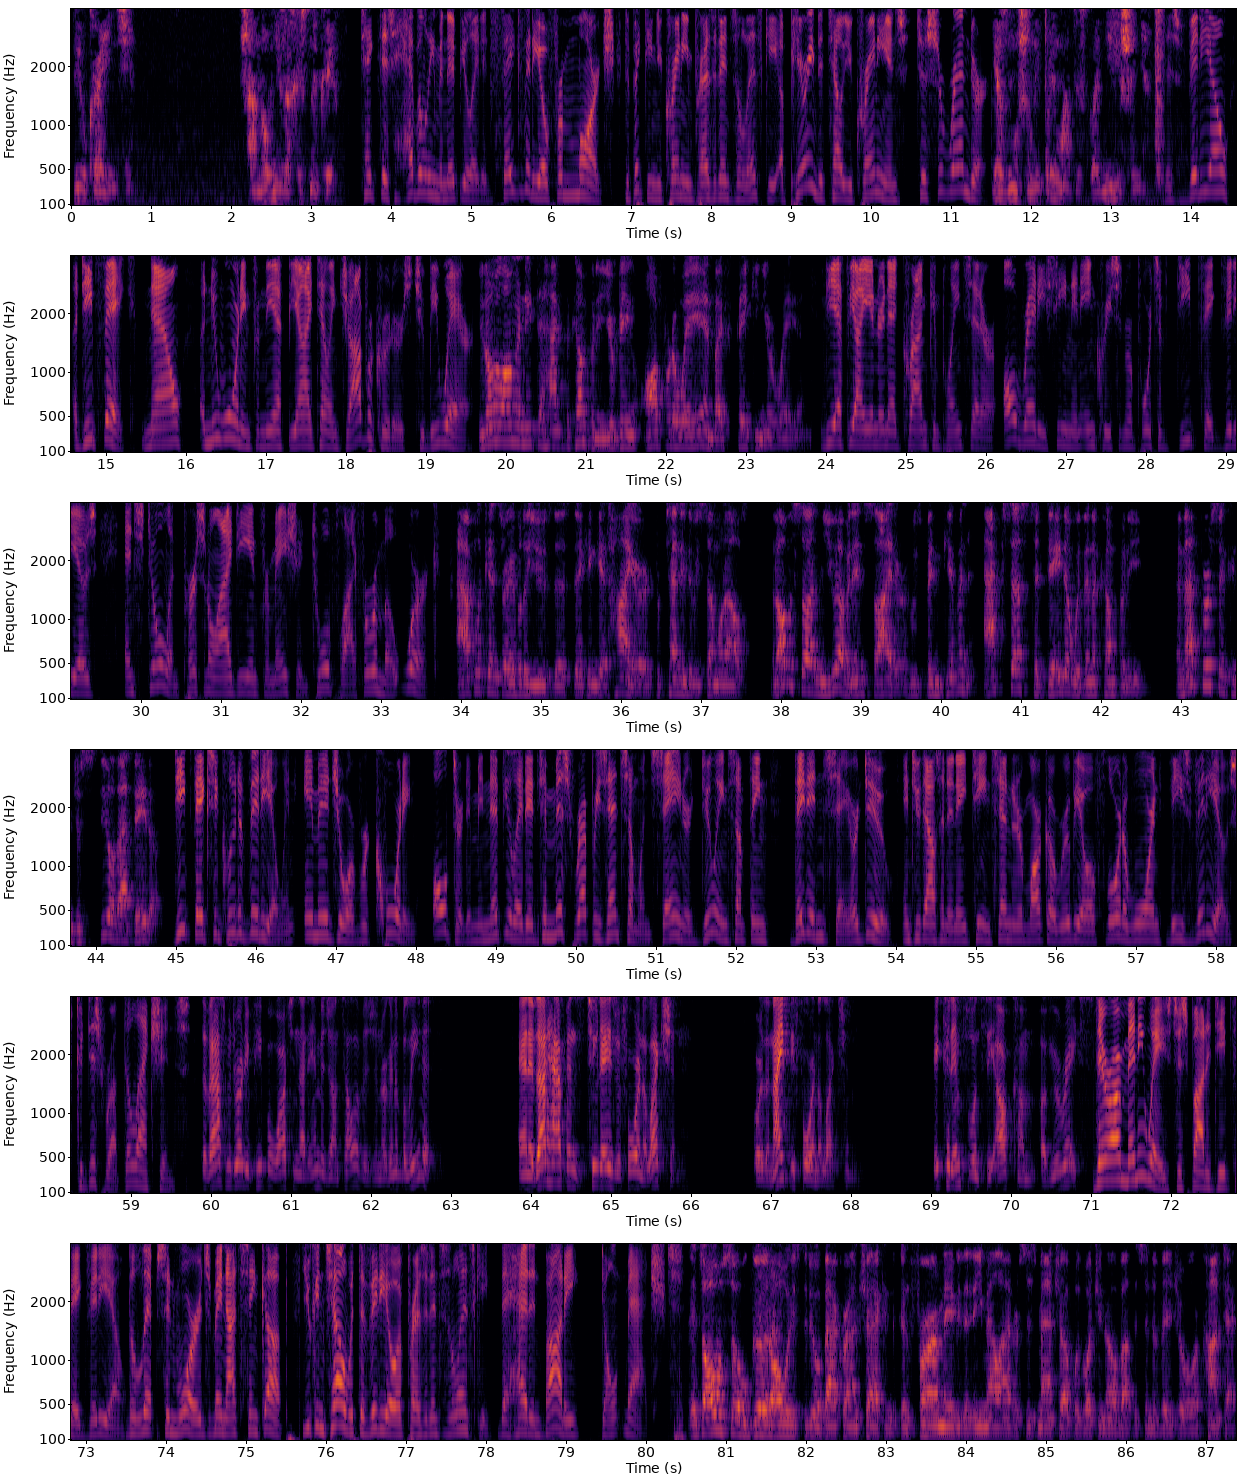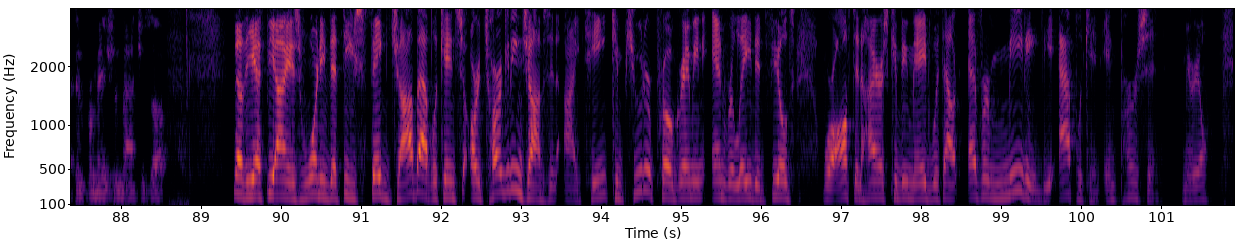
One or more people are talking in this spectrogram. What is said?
take this heavily manipulated fake video from March depicting Ukrainian President Zelensky appearing to tell Ukrainians to surrender. This video, a deep fake. Now, a new warning from the FBI telling job recruiters to beware. You no longer need to hack the company. You're being offered a way in by faking your way in. The FBI Internet Crime Complaint Center already seen an increase in reports of deepfake videos and stolen personal ID information to apply for remote work. Applicants are able to use this. They can get hired pretending to be someone else. And all of a sudden, you have an insider who's been given access to data within a company, and that person can just steal that data. Deepfakes include a video, an image, or recording altered and manipulated to misrepresent someone saying or doing something they didn't say or do. In 2018, Senator Marco Rubio of Florida warned these videos could disrupt elections. The vast majority of people watching that image on television are going to believe it. And if that happens two days before an election or the night before an election, it could influence the outcome of your race. There are many ways to spot a deepfake video. The lips and words may not sync up. You can tell with the video of President Zelensky. The head and body don't match. It's also good always to do a background check and to confirm maybe that email addresses match up with what you know about this individual or contact information matches up. Now, the FBI is warning that these fake job applicants are targeting jobs in IT, computer programming, and related fields where often hires can be made without ever meeting the applicant in person. Muriel?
